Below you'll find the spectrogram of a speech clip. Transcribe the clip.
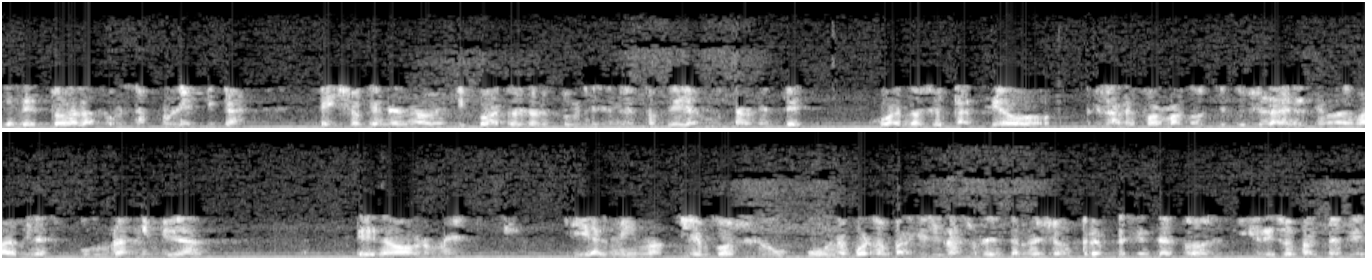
desde todas las fuerzas políticas que hizo que en el 94, yo lo estuve diciendo estos días justamente, cuando se planteó la reforma constitucional en el tema de Malvinas hubo una unanimidad enorme y al mismo tiempo hubo un acuerdo para que haya una sola intervención que represente a todos. Y eso falta que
